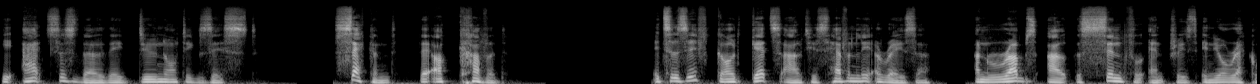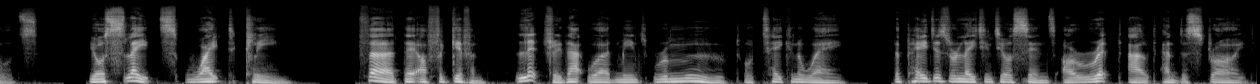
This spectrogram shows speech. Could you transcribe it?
He acts as though they do not exist. Second, they are covered it's as if God gets out his heavenly eraser and rubs out the sinful entries in your records. Your slates wiped clean. Third, they are forgiven. Literally, that word means removed or taken away. The pages relating to your sins are ripped out and destroyed.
